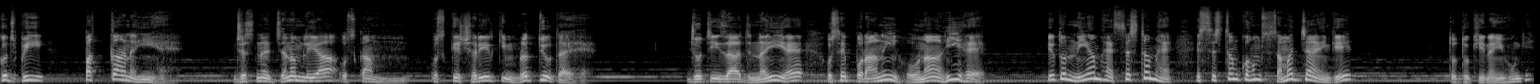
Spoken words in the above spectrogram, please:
कुछ भी पक्का नहीं है। जिसने जन्म लिया, उसका उसके शरीर की मृत्यु तय है। जो चीज़ आज नई है, उसे पुरानी होना ही है। ये तो नियम है, सिस्टम है। इस सिस्टम को हम समझ जाएँगे तो दुखी नहीं होंगे।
